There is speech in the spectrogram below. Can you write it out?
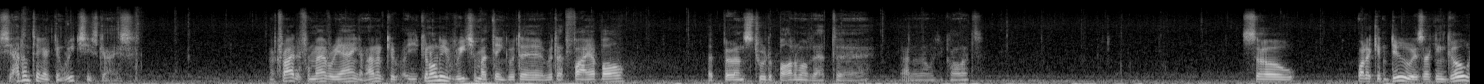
See, I don't think I can reach these guys. I've tried it from every angle. I don't. You can only reach them, I think, with the with that fireball that burns through the bottom of that. Uh, I don't know what you call it. So, what I can do is I can go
